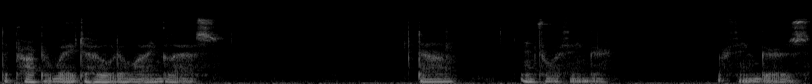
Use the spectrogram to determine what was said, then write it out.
the proper way to hold a wine glass. Thumb and forefinger, or fingers.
